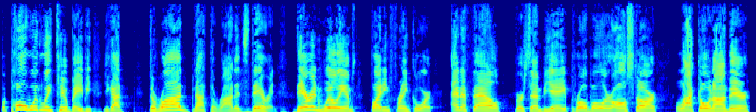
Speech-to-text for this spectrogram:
But Paul Woodley 2, baby. You got Deron, not Deron, it's Darren. Darren Williams fighting Frank Gore. NFL versus NBA, Pro Bowler, All Star. A lot going on there.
